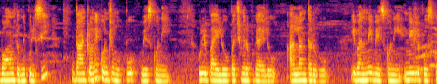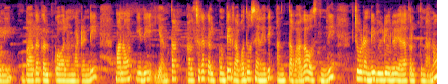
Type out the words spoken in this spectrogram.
బాగుంటుంది పులిసి. దాంట్లోనే కొంచెం ఉప్పు వేసుకొని ఉల్లిపాయలు పచ్చిమిరపకాయలు అల్లం తరుగు ఇవన్నీ వేసుకొని నీళ్ళు పోసుకొని బాగా కలుపుకోవాలన్నమాట అండి మనం ఇది ఎంత పలచగా కలుపుకుంటే రవ్వ దోశ అనేది అంత బాగా వస్తుంది. చూడండి వీడియోలో ఎలా కలుపుతున్నానో.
